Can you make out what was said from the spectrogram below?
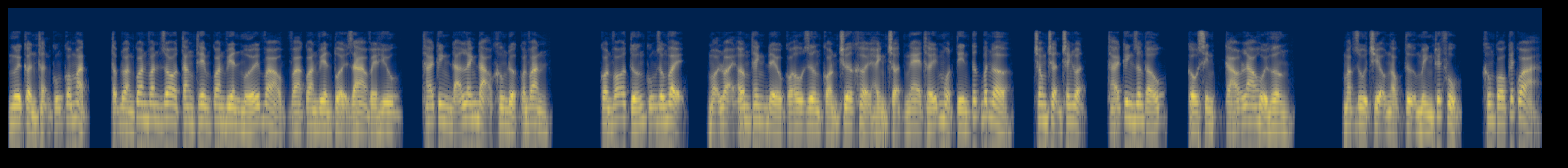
Người cẩn thận cũng có mặt, tập đoàn quan văn do tăng thêm quan viên mới vào và quan viên tuổi già về hưu, thái kinh đã lãnh đạo không được quan văn. Còn võ tướng cũng giống vậy, mọi loại âm thanh đều có âu dương còn chưa khởi hành trợt nghe thấy một tin tức bất ngờ, trong trận tranh luận, thái kinh dân tấu, cầu xin cáo lao hồi hương. Mặc dù triệu ngọc tự mình thuyết phục, không có kết quả,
